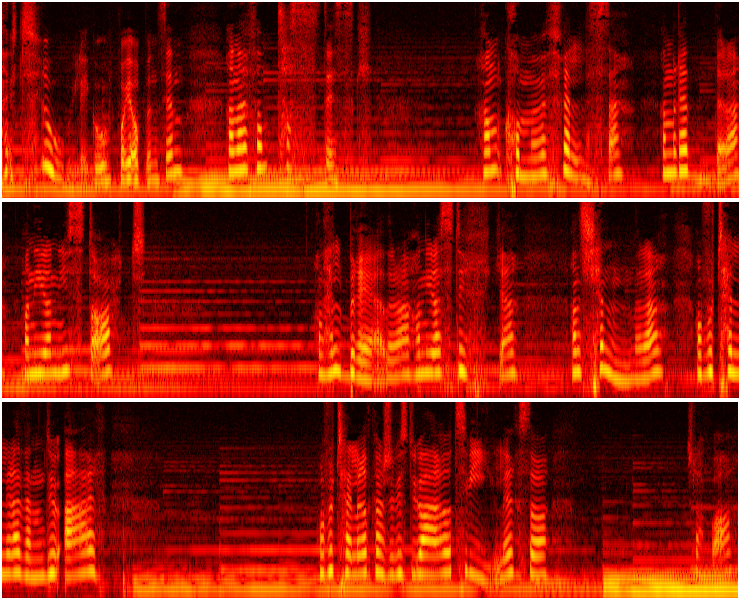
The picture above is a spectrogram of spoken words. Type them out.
utrolig god på jobben sin. Han er fantastisk. Han kommer med frelse. Han redder deg. Han gir deg en ny start. Han helbreder deg. Han gir deg styrke. Han kjenner deg. Han forteller deg hvem du er. Han forteller at kanskje hvis du er og tviler, så slapp av.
